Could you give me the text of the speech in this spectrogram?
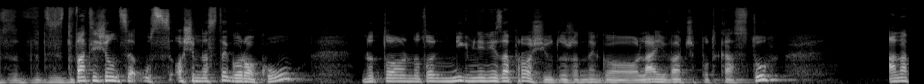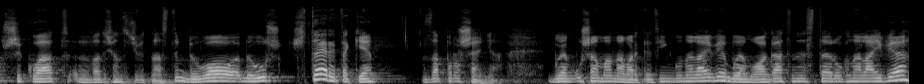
z, z 2018 roku, no to, no to nikt mnie nie zaprosił do żadnego live'a czy podcastu. A na przykład w 2019 było, były już cztery takie zaproszenia. Byłem u szamana marketingu na live, byłem u Agaty Nesteruk na live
